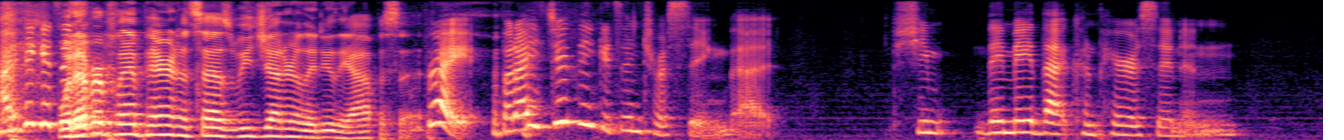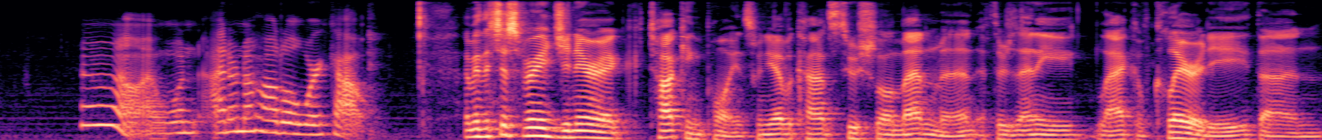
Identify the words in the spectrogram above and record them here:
I think it's Whatever Planned Parenthood says, we generally do the opposite. right. But I do think it's interesting that she they made that comparison, and I don't know. I wouldn't, I don't know how it'll work out. I mean, it's just very generic talking points. When you have a constitutional amendment, if there's any lack of clarity, then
